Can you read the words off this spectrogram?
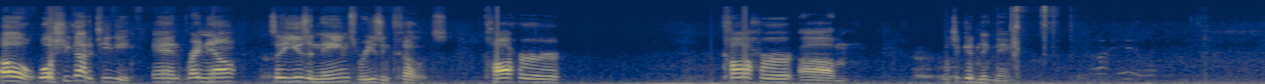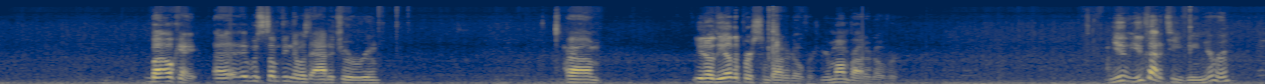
Oh, well, she got a TV. And right now, instead of using names, we're using codes. Call her. Call her. Um, what's a good nickname? But okay, uh, it was something that was added to her room. Um, you know, the other person brought it over. Your mom brought it over. You you got a TV in your room. yeah.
